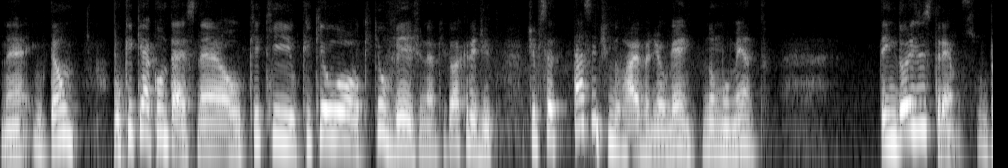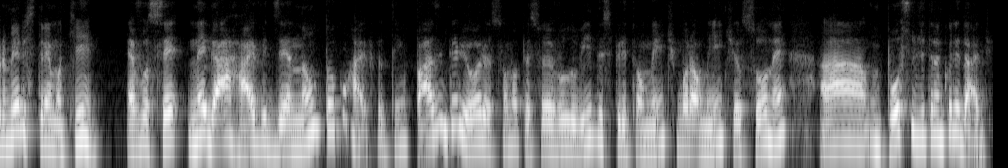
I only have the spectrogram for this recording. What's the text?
Né? Então, o que, que acontece? Né? O, que, que, o, que, que, eu, o que, que eu vejo? Né? O que, que eu acredito? Tipo, você tá sentindo raiva de alguém no momento? Tem dois extremos. O primeiro extremo aqui é você negar a raiva e dizer, não tô com raiva, eu tenho paz interior, eu sou uma pessoa evoluída espiritualmente, moralmente, eu sou, né, a, um poço de tranquilidade.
